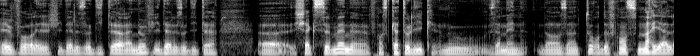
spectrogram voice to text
et pour les fidèles auditeurs, à nos fidèles auditeurs. Euh, chaque semaine, euh, France catholique nous amène dans un tour de France marial.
